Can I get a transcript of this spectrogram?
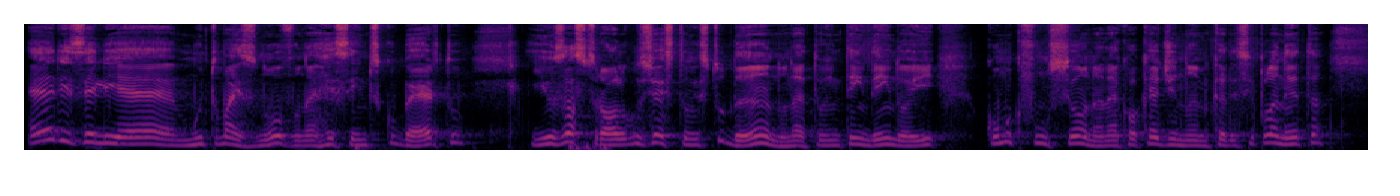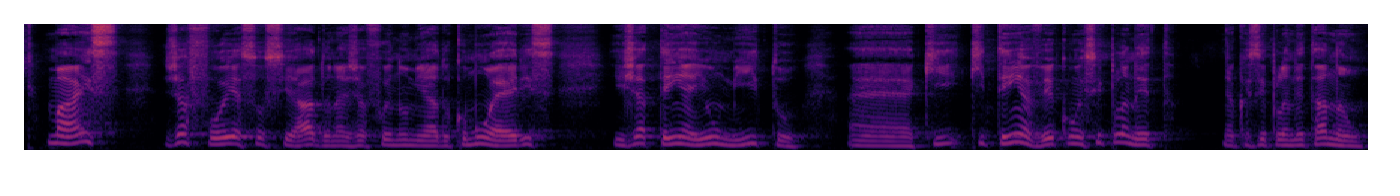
Eris ele é muito mais novo, né, recém-descoberto, e os astrólogos já estão estudando, né, estão entendendo aí como que funciona, né, qual é a dinâmica desse planeta, mas já foi associado, né, já foi nomeado como Eris, e já tem aí um mito é, que, que tem a ver com esse planeta, né, com esse planeta não.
